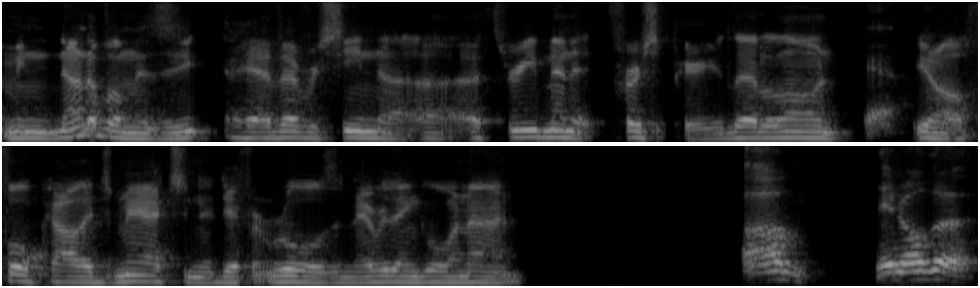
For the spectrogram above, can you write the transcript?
I mean, none of them has have ever seen a, a three minute first period, let alone yeah. you know a full college match and the different rules and everything going on. Um, you know the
